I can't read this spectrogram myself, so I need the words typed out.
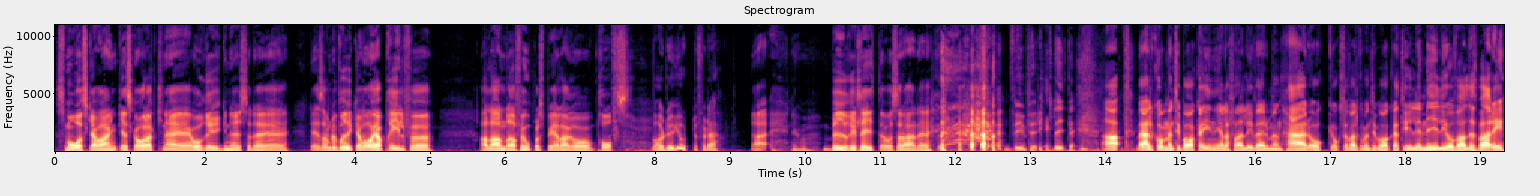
Småskavanker, skadat knä och rygg nu så det är, det är som det brukar vara i april för alla andra fotbollsspelare och proffs. Vad har du gjort för det? Nej, det har burit lite och sådär. Det, burit lite. Ja, välkommen tillbaka in i alla fall i värmen här och också välkommen tillbaka till Emilio Valdesbarri.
